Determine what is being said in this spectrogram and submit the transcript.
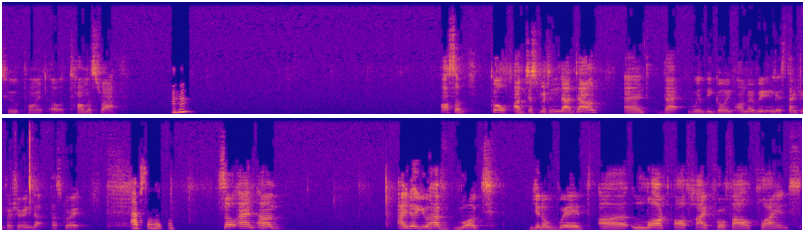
2.0. Thomas Rath. Mm-hmm. Awesome. Cool. I've just written that down and that will be going on my reading list. Thank you for sharing that. That's great. Absolutely. So, Anne, um, I know you have worked, you know, with a lot of high-profile clients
